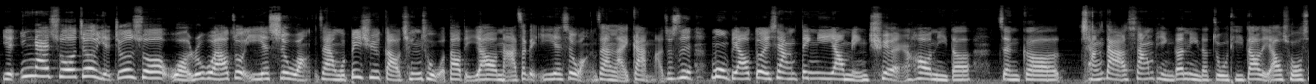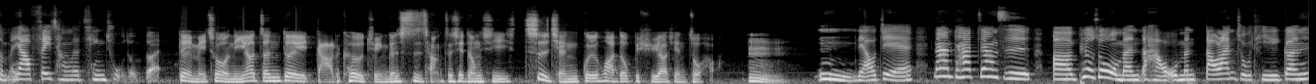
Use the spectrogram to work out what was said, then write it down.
也应该说，就也就是说，我如果要做一页式网站，我必须搞清楚我到底要拿这个一页式网站来干嘛，就是目标对象定义要明确，然后你的整个强打商品跟你的主题到底要说什么，要非常的清楚，对不对？对，没错，你要针对打的客群跟市场这些东西，事前规划都必须要先做好。嗯。嗯，了解。那他这样子，呃，譬如说我们好，我们导览主题跟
